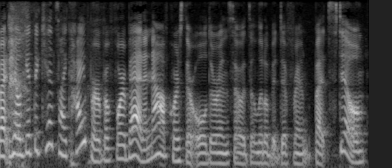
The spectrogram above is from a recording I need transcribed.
But he'll get the kids like hyper before bed. And now, of course, they're older, and so it's a little bit different. But still,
